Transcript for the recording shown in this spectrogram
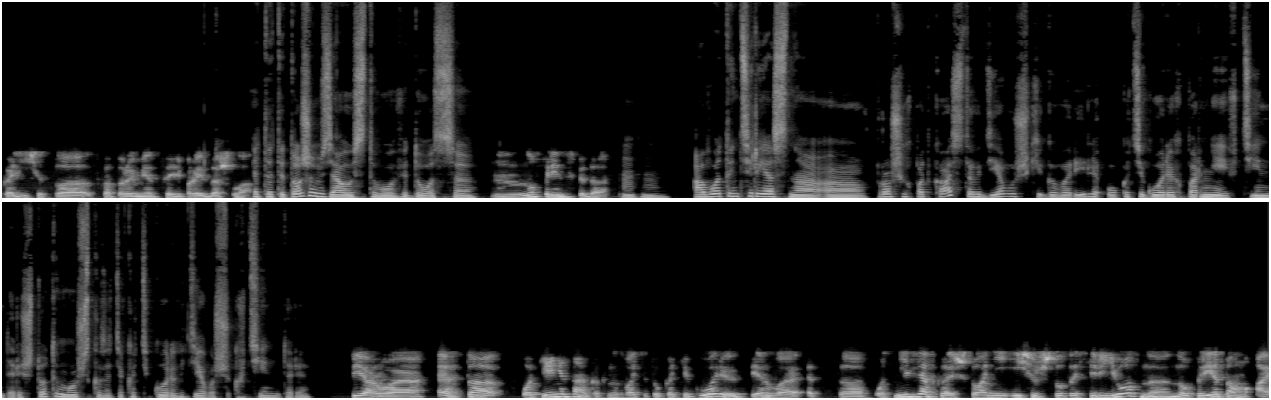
количество, с которыми цель произошла. Это ты тоже взял из того видоса? Ну, в принципе, да. Угу. А вот интересно, а, в прошлых подкастах девушки говорили о категориях парней в Тиндере. Что ты можешь сказать о категориях девушек в Тиндере? Первое – это вот я не знаю, как назвать эту категорию. Первое, это вот нельзя сказать, что они ищут что-то серьезное, но при этом а,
